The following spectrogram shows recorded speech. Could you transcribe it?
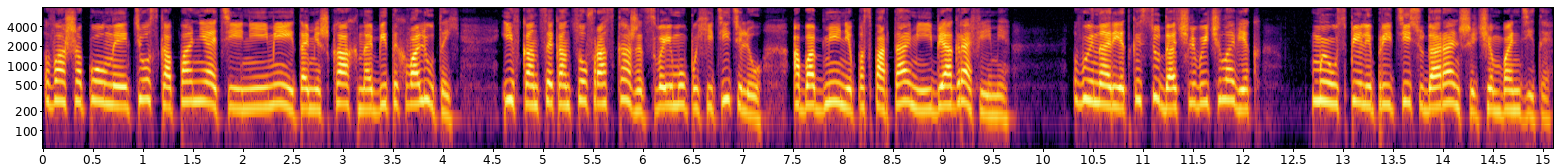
Ваша полная тезка понятия не имеет о мешках, набитых валютой, и в конце концов расскажет своему похитителю об обмене паспортами и биографиями. Вы на редкость удачливый человек. Мы успели прийти сюда раньше, чем бандиты».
